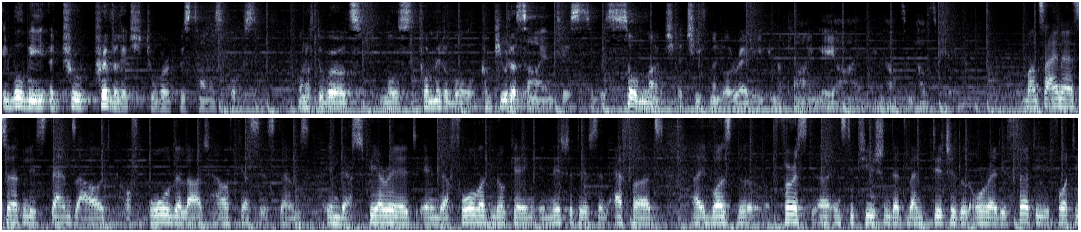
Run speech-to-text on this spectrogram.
It will be a true privilege to work with Thomas Fuchs, one of the world's most formidable computer scientists with so much achievement already in applying AI in health and healthcare. Mount Sinai certainly stands out of all the large healthcare systems in their spirit, in their forward-looking initiatives and efforts. Uh, it was the first uh, institution that went digital already 30, 40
